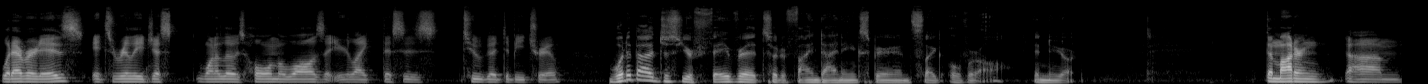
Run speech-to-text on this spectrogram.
whatever it is. It's really just one of those hole in the walls that you're like, this is too good to be true. What about just your favorite sort of fine dining experience, like overall in New York? The modern um,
